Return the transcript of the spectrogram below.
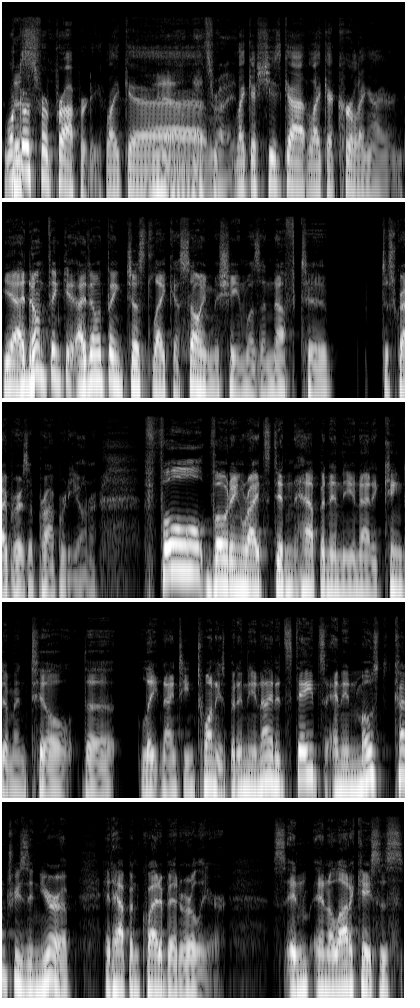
What this- goes for property? Like, uh, that's right. Like if she's got like a curling iron. Yeah, I don't think I don't think just like a sewing machine was enough to describe her as a property owner. Full voting rights didn't happen in the United Kingdom until the late 1920s, but in the United States and in most countries in Europe, it happened quite a bit earlier. In in a lot of cases,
